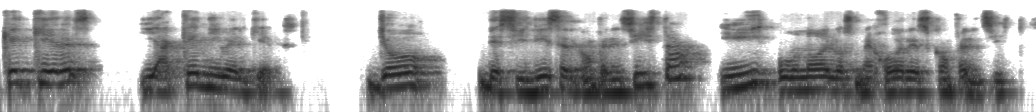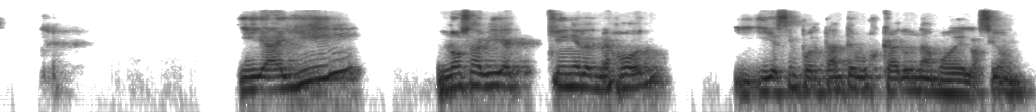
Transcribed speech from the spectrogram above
¿qué quieres y a qué nivel quieres? Yo decidí ser conferencista y uno de los mejores conferencistas. Y allí no sabía quién era el mejor y, y es importante buscar una modelación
